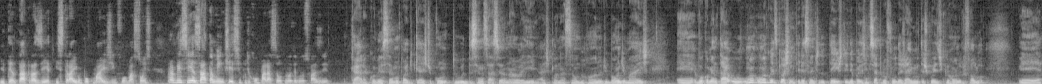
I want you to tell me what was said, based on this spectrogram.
e tentar trazer, extrair um pouco mais de informações para ver se é exatamente esse tipo de comparação que nós devemos fazer. Cara, começamos o podcast com tudo, sensacional aí, a explanação do Ronald, bom demais. É, eu vou comentar o, uma, uma coisa que eu achei interessante do texto e depois a gente se aprofunda já em muitas coisas que o Ronald falou. É,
